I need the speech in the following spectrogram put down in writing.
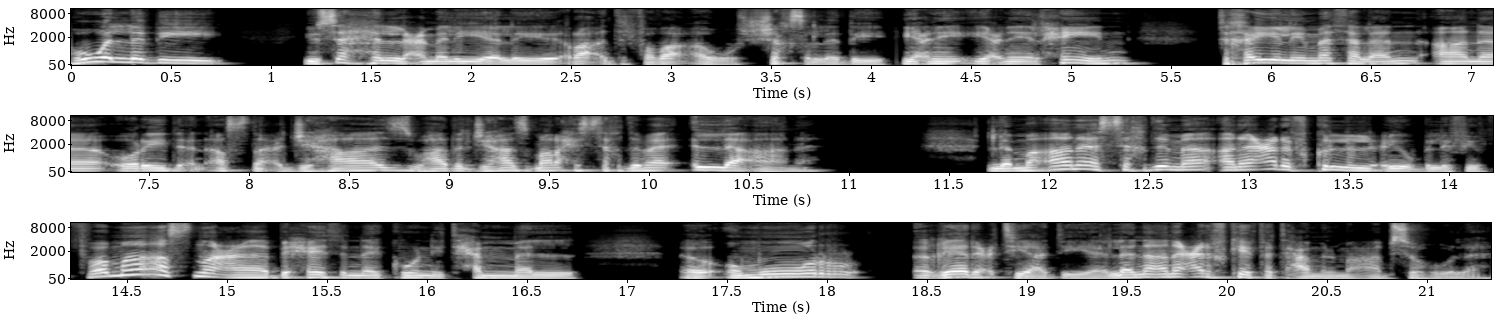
هو الذي يسهل العملية لرائد الفضاء أو الشخص الذي يعني يعني الحين تخيلي مثلا أنا أريد أن أصنع جهاز وهذا الجهاز ما راح يستخدمه إلا أنا. لما أنا أستخدمه أنا أعرف كل العيوب اللي فيه فما أصنعه بحيث إنه يكون يتحمل أمور غير اعتيادية لأن أنا أعرف كيف أتعامل معه بسهولة.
